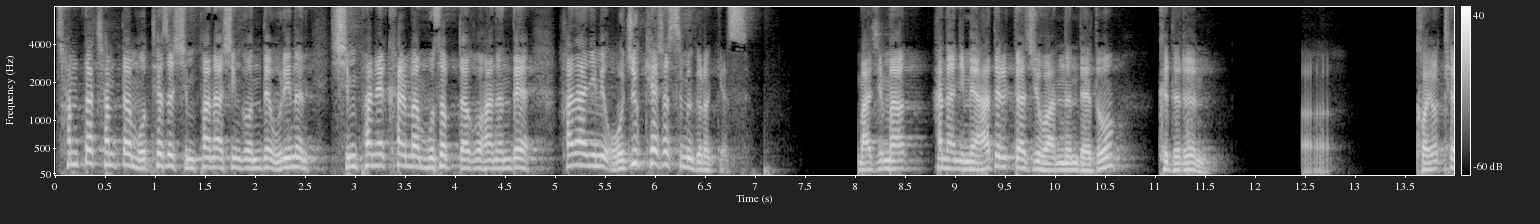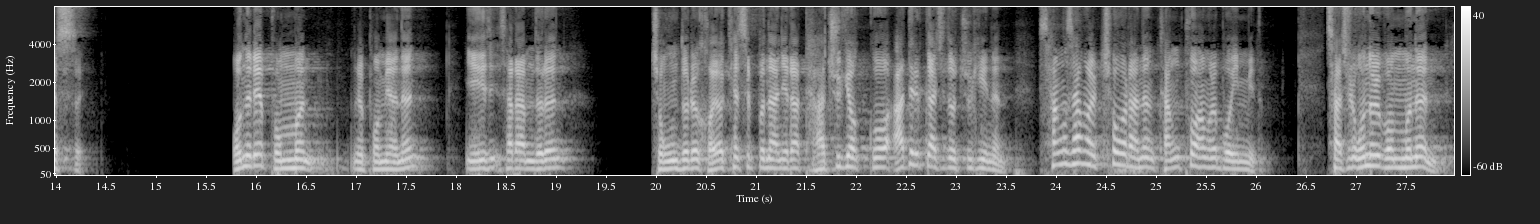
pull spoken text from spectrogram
참다 참다 못해서 심판하신 건데 우리는 심판의 칼만 무섭다고 하는데 하나님이 오죽하셨으면 그렇겠어. 마지막 하나님의 아들까지 왔는데도 그들은 어, 거역했어요. 오늘의 본문을 보면은 이 사람들은 종들을 거역했을 뿐 아니라 다 죽였고 아들까지도 죽이는 상상을 초월하는 강포함을 보입니다. 사실 오늘 본문은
